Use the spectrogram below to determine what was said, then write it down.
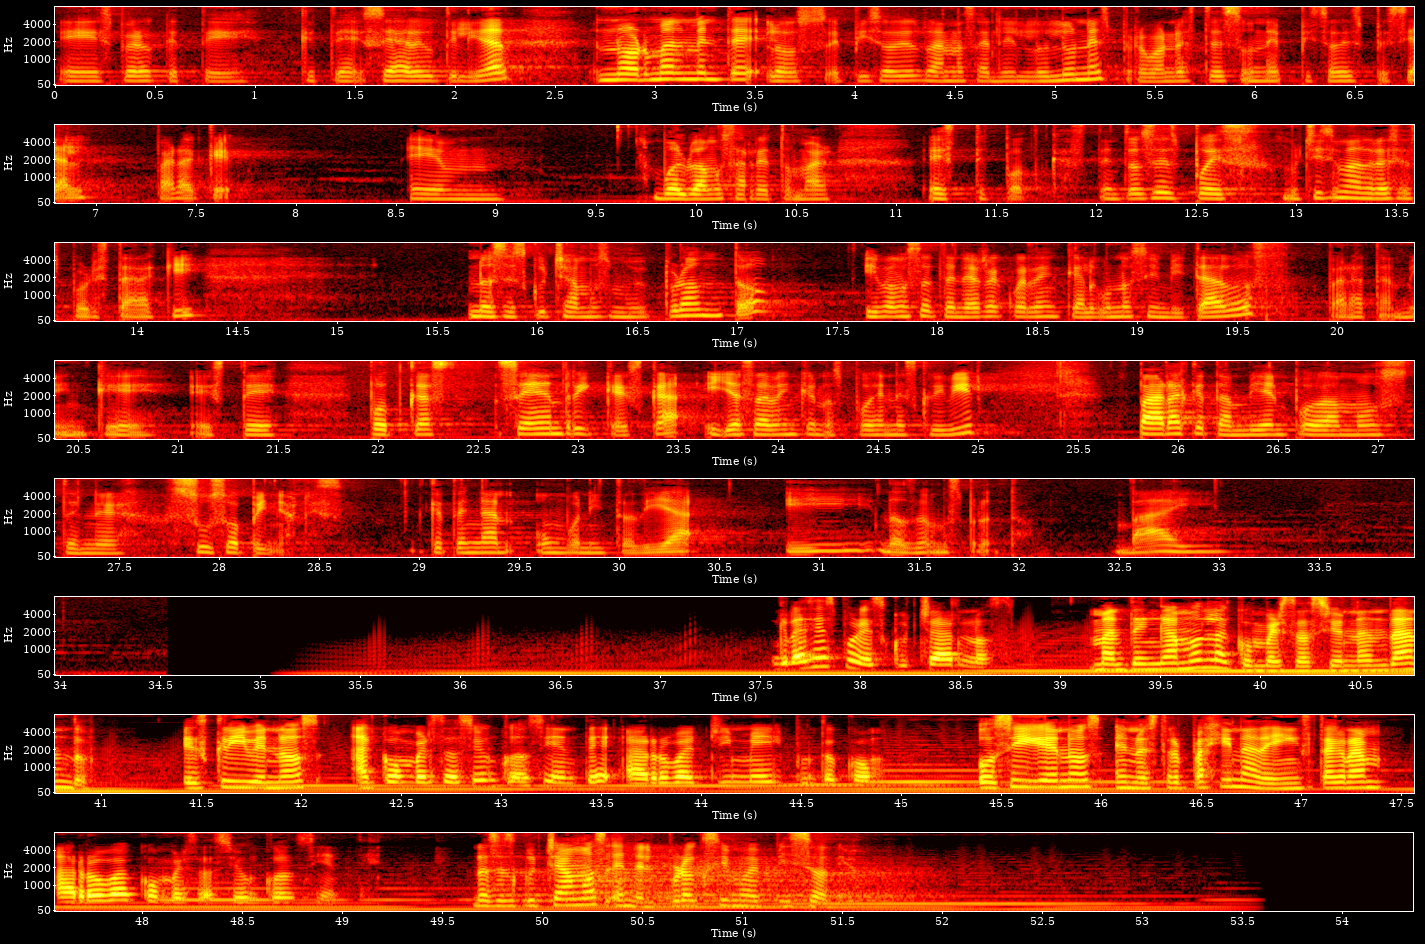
Eh, espero que te, que te sea de utilidad. Normalmente los episodios van a salir los lunes, pero bueno, este es un episodio especial para que em, volvamos a retomar este podcast. Entonces, pues muchísimas gracias por estar aquí. Nos escuchamos muy pronto y vamos a tener, recuerden que algunos invitados para también que este podcast se enriquezca y ya saben que nos pueden escribir para que también podamos tener sus opiniones. Que tengan un bonito día y nos vemos pronto. Bye. Gracias por escucharnos. Mantengamos la conversación andando. Escríbenos a conversacionconsciente.gmail.com o síguenos en nuestra página de Instagram arroba conversación consciente. Nos escuchamos en el próximo episodio.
